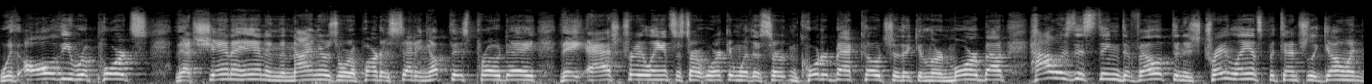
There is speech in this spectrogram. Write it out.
with all the reports that Shanahan and the Niners were a part of setting up this pro day? They asked Trey Lance to start working with a certain quarterback coach so they can learn more about how is this thing developed and is Trey Lance potentially going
